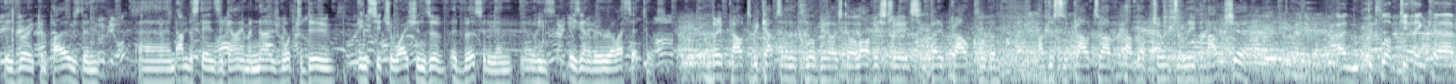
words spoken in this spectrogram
is very composed and and understands the game and knows what to do in situations of adversity, and you know, he's he's going to be a real asset to us. I'm very proud to be captain of the club. You know, it's got a lot of history. It's a very proud club, and I'm just as proud to have, have the opportunity to lead them out this year. And the club, do you think um,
